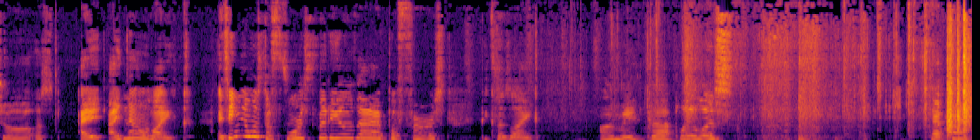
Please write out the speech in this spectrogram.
So, I, I know, like, I think it was the fourth video that I put first because, like, I made that playlist. That time.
